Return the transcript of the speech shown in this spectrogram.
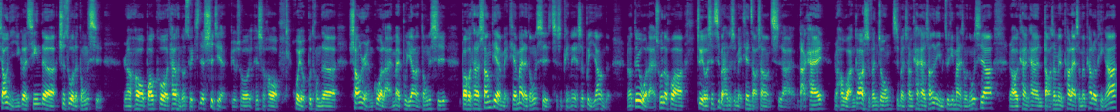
教你一个新的制作的东西。然后包括它有很多随机的事件，比如说有些时候会有不同的商人过来卖不一样的东西。包括它的商店每天卖的东西，其实品类也是不一样的。然后对于我来说的话，这个游戏基本上就是每天早上起来打开，然后玩个二十分钟，基本上看看商店里面最近卖什么东西啊，然后看看岛上面飘来什么漂流瓶啊，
